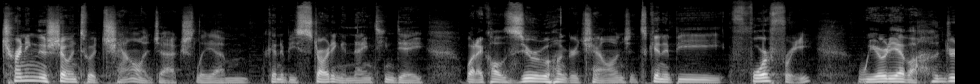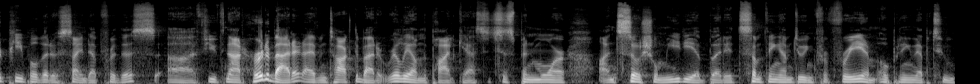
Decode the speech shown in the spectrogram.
turning this show into a challenge, actually. I'm going to be starting a 19 day, what I call zero hunger challenge. It's going to be for free. We already have 100 people that have signed up for this. Uh, if you've not heard about it, I haven't talked about it really on the podcast. It's just been more on social media, but it's something I'm doing for free. I'm opening it up to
